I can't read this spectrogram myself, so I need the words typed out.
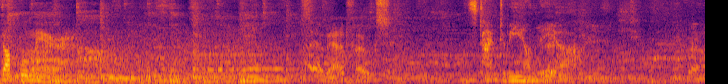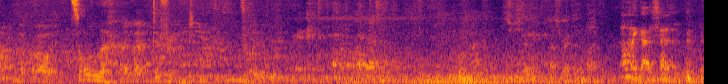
Doppelmayr. There we are, folks. It's time to be on the. Uh, it's all uh, different. Oh my god, shut up.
